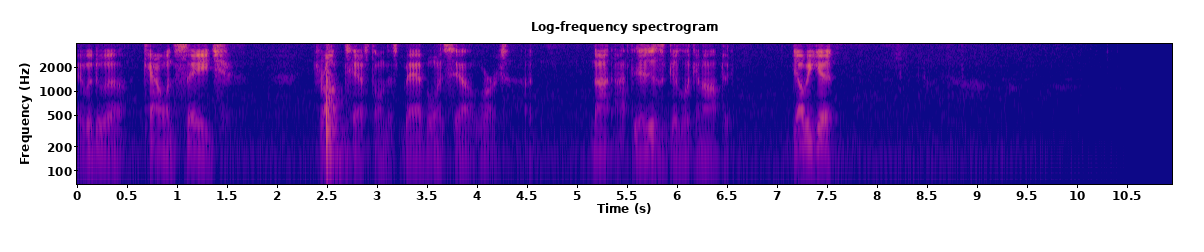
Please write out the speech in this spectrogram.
Maybe we'll do a Cowan Sage drop test on this bad boy and see how it works not, it is a good looking optic. Y'all be good.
